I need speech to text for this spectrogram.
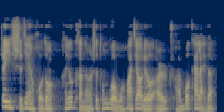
这一实践活动很有可能是通过文化交流而传播开来的。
